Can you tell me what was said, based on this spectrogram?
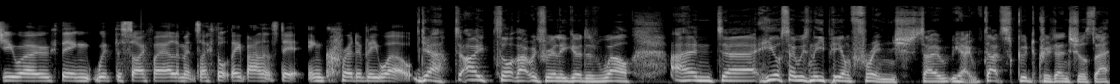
duo thing with the sci-fi elements. I thought they balanced it incredibly well. Yeah, I thought that was really good as well. And uh, he also was an EP on Fringe. So, you know, that's good credentials there.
